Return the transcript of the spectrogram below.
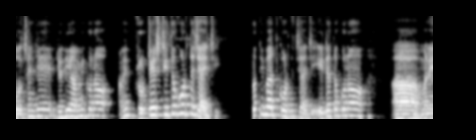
বলছেন যে যদি আমি কোনো আমি প্রোটেস্টই তো করতে চাইছি, প্রতিবাদ করতে চাইছি। এটা তো কোনো মানে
